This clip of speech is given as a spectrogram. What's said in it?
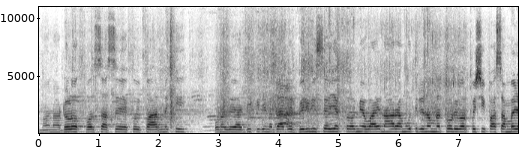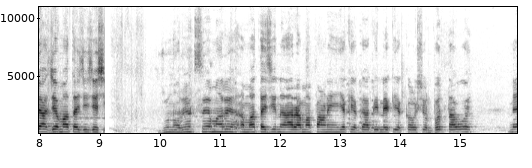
માના ઢળક પરસા છે, કોઈ પાર નથી. પણ હવે આ દીકરીને ગાગર ભેરવી છે, એક તો અમે વાયના આરામ ઉતરીને અમને થોડી વાર પછી પાછા મળ્યા જે માતાજી જે છે જૂનો રેટ છે અમારે, આ માતાજીને આરામાં પાણી એક એક ગાગીને એક એક કળશોને ભરતા હોય. ને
